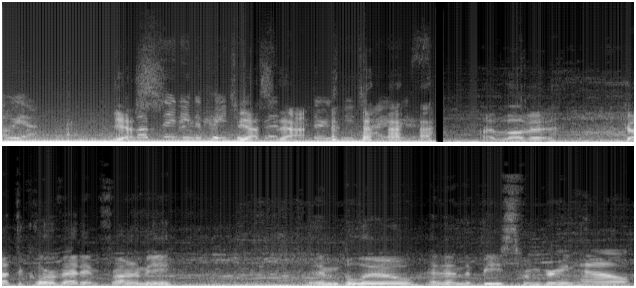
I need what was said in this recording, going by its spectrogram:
Oh yeah. Yes. I'm updating the. Yes, that. There's new tires. I love it. Got the Corvette in front of me in blue, and then the Beast from Green Hell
